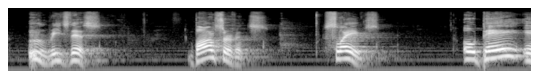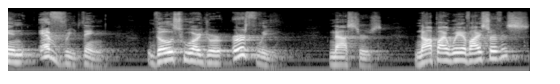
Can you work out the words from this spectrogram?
reads this Bondservants, slaves, obey in everything those who are your earthly masters, not by way of eye service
